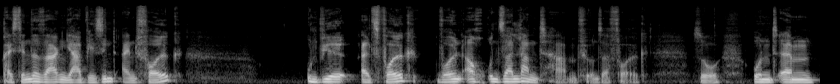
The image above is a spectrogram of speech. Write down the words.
Palästinenser sagen, ja, wir sind ein Volk und wir als Volk wollen auch unser Land haben für unser Volk. So. Und ähm,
